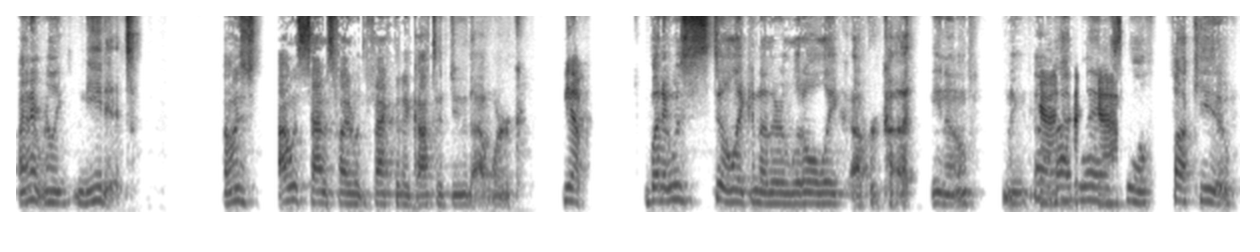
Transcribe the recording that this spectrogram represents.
i didn't really need it i was i was satisfied with the fact that i got to do that work yep but it was still like another little like uppercut you know like oh, yeah, by the way yeah. still fuck you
